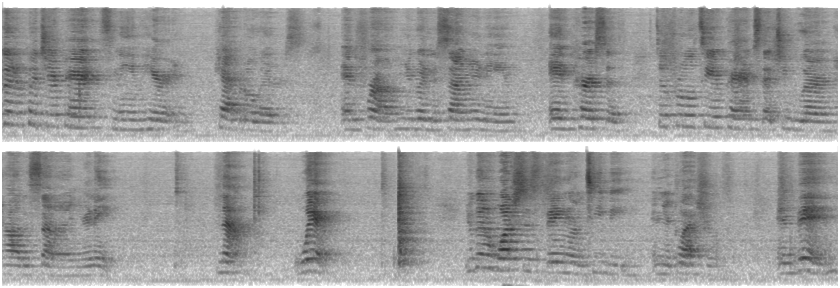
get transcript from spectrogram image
going to put your parent's name here in capital letters. And from, you're going to sign your name in cursive to prove to your parents that you've learned how to sign your name. Now, where? You're going to watch this thing on TV in your classroom. And then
